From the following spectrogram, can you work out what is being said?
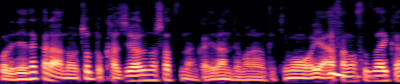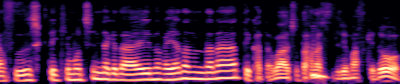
これで、だから、あの、ちょっとカジュアルのシャツなんか選んでもらうときも、いや、うん。朝の素材感涼しくて気持ちいいんだけど、ああいうのが嫌なんだなっていう方は、ちょっと話ずれますけど、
